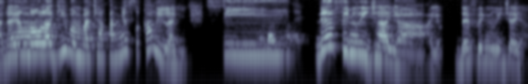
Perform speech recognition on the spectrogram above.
Ada yang mau lagi membacakannya sekali lagi. Si Devin Wijaya. Ayo, Devin Wijaya.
